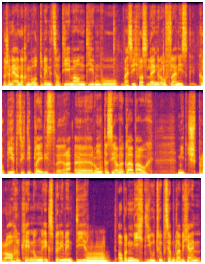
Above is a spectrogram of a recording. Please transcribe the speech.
wahrscheinlich auch nach dem Motto, wenn jetzt halt jemand irgendwo, weiß ich was, länger offline ist, kopiert sich die Playlist äh, äh runter. Sie haben ja, glaube ich, auch mit Spracherkennung experimentiert, mhm. aber nicht YouTube. Sie haben, glaube ich, ein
